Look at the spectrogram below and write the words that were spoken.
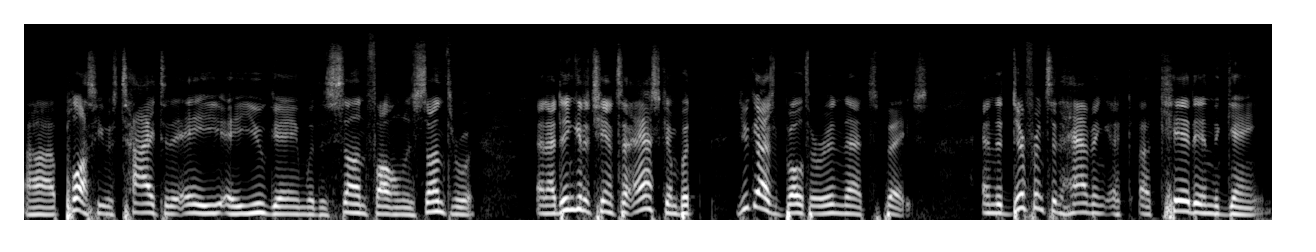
Uh, plus, he was tied to the AAU game with his son, following his son through it. And I didn't get a chance to ask him, but you guys both are in that space. And the difference in having a, a kid in the game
